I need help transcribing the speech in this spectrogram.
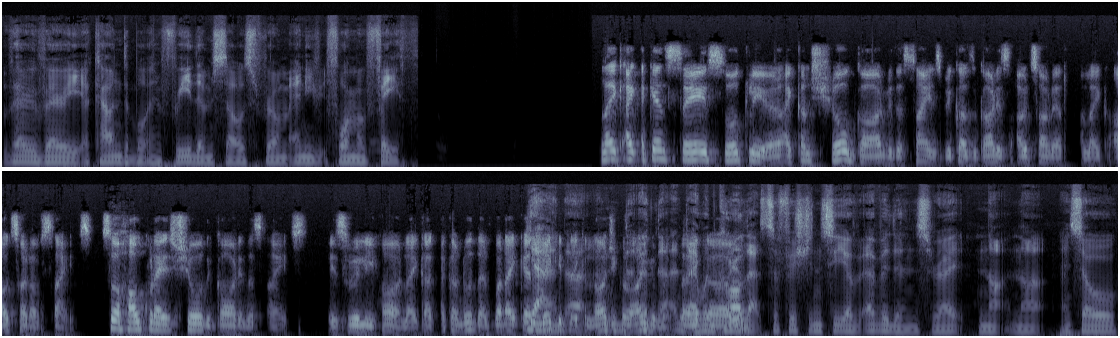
very very accountable and free themselves from any form of faith. Like I, I can say so clear i can show god with the science because god is outside of like outside of science. So how could i show the god in the science it's really hard like i, I can't do that but i can make it like a uh, logical and, uh, argument and like I would uh, call know, that sufficiency of evidence, right? Not not, and so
